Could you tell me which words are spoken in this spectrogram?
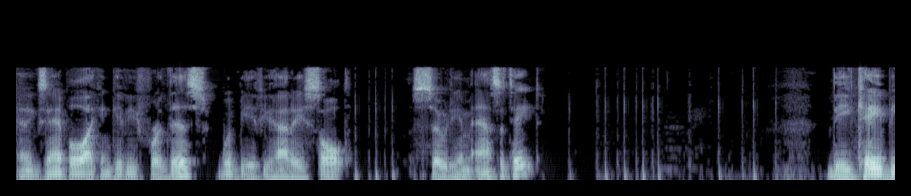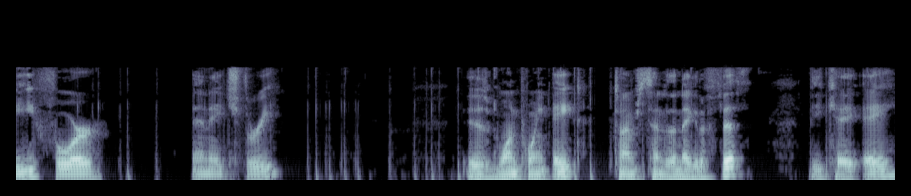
an example I can give you for this would be if you had a salt sodium acetate. The Kb for NH3 is 1.8 times 10 to the negative fifth. The Ka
